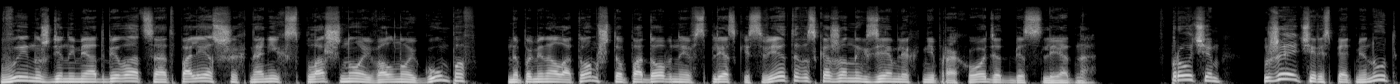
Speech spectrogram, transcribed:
вынужденными отбиваться от полезших на них сплошной волной гумпов, напоминал о том, что подобные всплески света в искаженных землях не проходят бесследно. Впрочем, уже через пять минут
